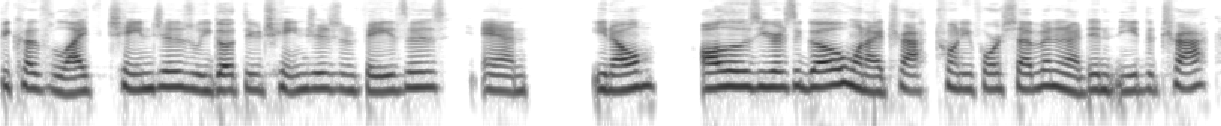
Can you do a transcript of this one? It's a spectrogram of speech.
because life changes. We go through changes and phases. And, you know, all those years ago when I tracked 24 7 and I didn't need to track,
